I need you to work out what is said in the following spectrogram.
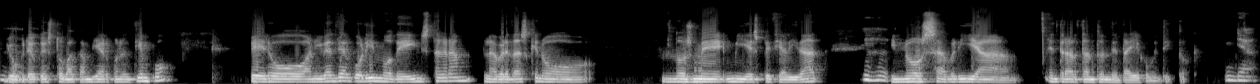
Yo creo que esto va a cambiar con el tiempo, pero a nivel de algoritmo de Instagram, la verdad es que no, no es mi especialidad y no sabría entrar tanto en detalle como en TikTok. Ya.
